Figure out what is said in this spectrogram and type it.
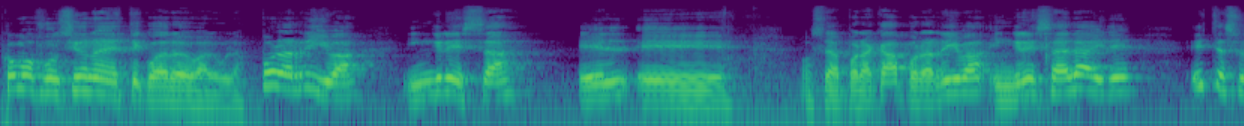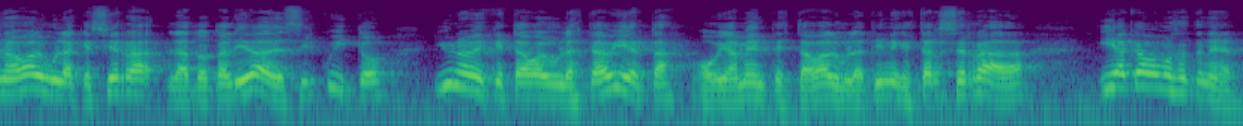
¿Cómo funciona este cuadro de válvulas? Por arriba ingresa el, eh, o sea, por acá, por arriba, ingresa el aire. Esta es una válvula que cierra la totalidad del circuito y una vez que esta válvula está abierta, obviamente esta válvula tiene que estar cerrada y acá vamos a tener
